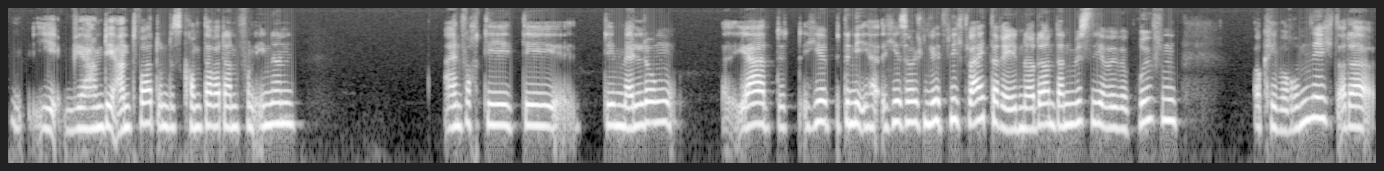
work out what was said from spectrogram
wir haben die Antwort und es kommt aber dann von innen einfach die, die, die Meldung, ja, hier, bitte nicht, hier sollten wir jetzt nicht weiterreden, oder? Und dann müssen wir überprüfen, okay, warum nicht? Oder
